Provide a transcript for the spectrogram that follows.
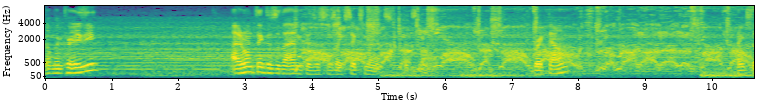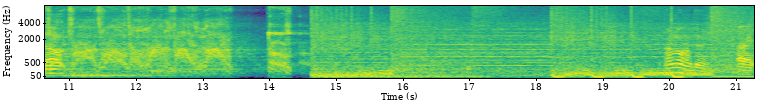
Something crazy? I don't think this is the end because this is like six minutes. It's not. Breakdown? I think so. I don't know what I'm doing. Alright,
